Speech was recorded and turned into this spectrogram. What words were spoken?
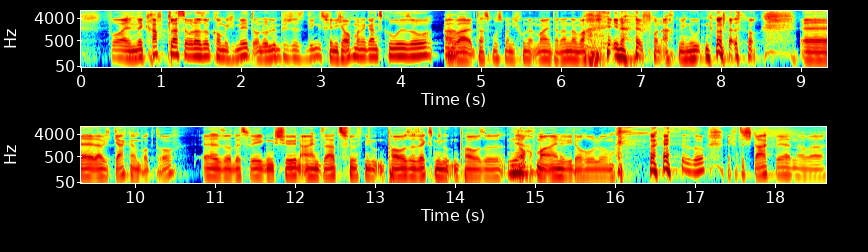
boah, in eine Kraftklasse oder so komme ich mit und olympisches Dings finde ich auch mal ganz cool so. Aber das muss man nicht 100 Mal hintereinander machen innerhalb von acht Minuten oder so. Äh, da habe ich gar keinen Bock drauf. Also deswegen schön ein Satz, fünf Minuten Pause, sechs Minuten Pause, Ja. nochmal eine Wiederholung. so, da kannst du stark werden, aber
